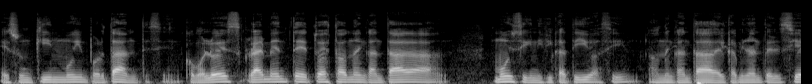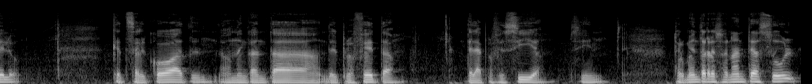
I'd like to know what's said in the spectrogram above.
es un kin muy importante, ¿sí? como lo es realmente toda esta onda encantada muy significativa, ¿sí? la onda encantada del caminante del cielo, Quetzalcoatl, la onda encantada del profeta, de la profecía. ¿sí? Tormenta resonante azul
